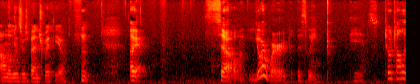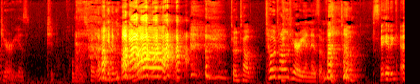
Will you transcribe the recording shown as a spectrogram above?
on the losers bench with you. Hmm. Okay. So your word this week is totalitarianism. Hold on, let's try that again. Total. totalitarianism. Say it again.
